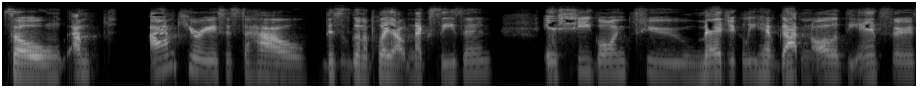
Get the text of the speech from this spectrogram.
So I'm I'm curious as to how this is going to play out next season. Is she going to magically have gotten all of the answers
